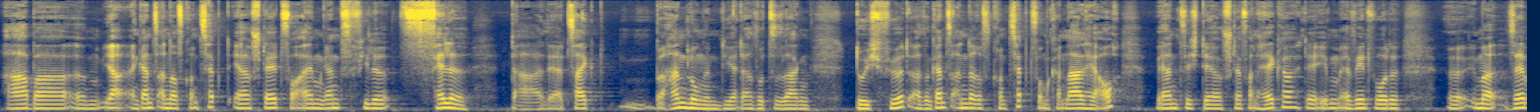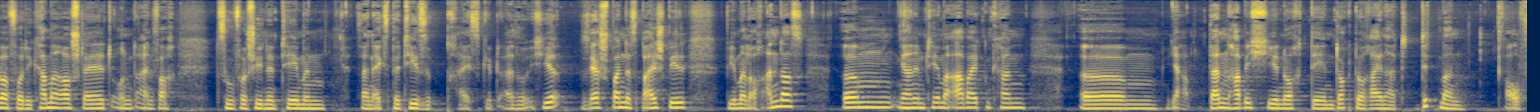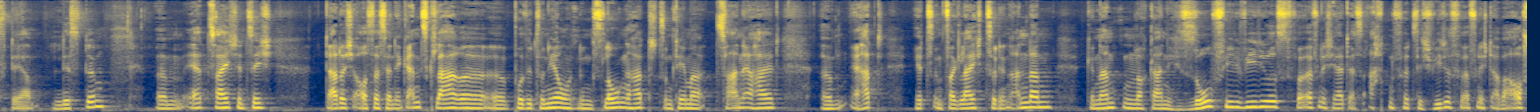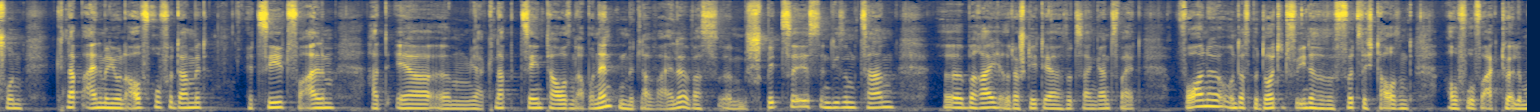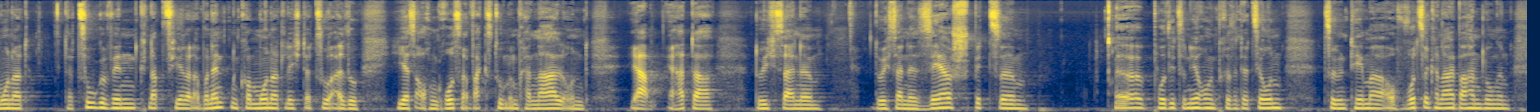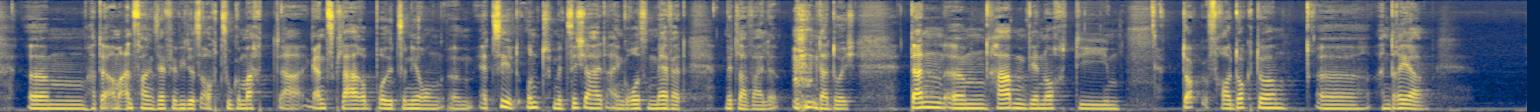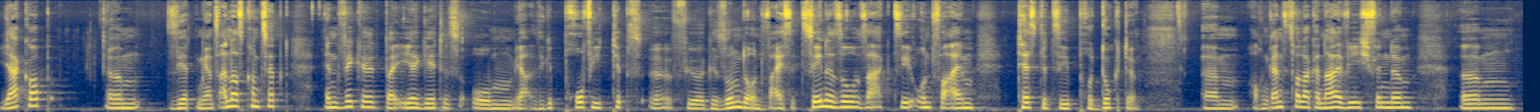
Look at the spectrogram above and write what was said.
Aber ähm, ja, ein ganz anderes Konzept. Er stellt vor allem ganz viele Fälle dar. Also er zeigt Behandlungen, die er da sozusagen durchführt. Also ein ganz anderes Konzept vom Kanal her auch, während sich der Stefan Helker, der eben erwähnt wurde, äh, immer selber vor die Kamera stellt und einfach zu verschiedenen Themen seine Expertise preisgibt. Also hier sehr spannendes Beispiel, wie man auch anders ähm, ja, an dem Thema arbeiten kann. Ähm, ja, dann habe ich hier noch den Dr. Reinhard Dittmann auf der Liste. Ähm, er zeichnet sich dadurch aus, dass er eine ganz klare äh, Positionierung und einen Slogan hat zum Thema Zahnerhalt. Ähm, er hat jetzt im Vergleich zu den anderen genannten noch gar nicht so viel Videos veröffentlicht. Er hat erst 48 Videos veröffentlicht, aber auch schon knapp eine Million Aufrufe damit erzielt. Vor allem hat er ähm, ja, knapp 10.000 Abonnenten mittlerweile, was ähm, Spitze ist in diesem Zahnbereich. Äh, also da steht er sozusagen ganz weit vorne und das bedeutet für ihn, dass er so 40.000 Aufrufe aktuell im Monat dazu gewinnen. Knapp 400 Abonnenten kommen monatlich dazu. Also hier ist auch ein großer Wachstum im Kanal und ja, er hat da durch seine, durch seine sehr spitze äh, Positionierung und Präsentation zu dem Thema auch Wurzelkanalbehandlungen ähm, hat er am Anfang sehr viele Videos auch zugemacht, da ganz klare Positionierung ähm, erzielt und mit Sicherheit einen großen Mehrwert mittlerweile dadurch. Dann ähm, haben wir noch die Dok Frau Dr. Äh, Andrea Jakob. Ähm, sie hat ein ganz anderes Konzept entwickelt. Bei ihr geht es um, ja, sie gibt Profi-Tipps äh, für gesunde und weiße Zähne, so sagt sie, und vor allem testet sie Produkte. Ähm, auch ein ganz toller Kanal, wie ich finde. Ähm,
